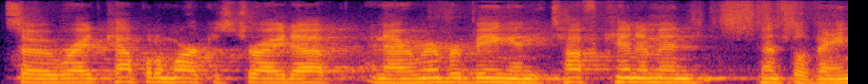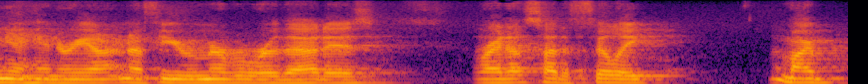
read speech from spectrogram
So, right, capital markets dried up. And I remember being in Tuff Kinnaman, Pennsylvania, Henry. I don't know if you remember where that is, right outside of Philly. My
